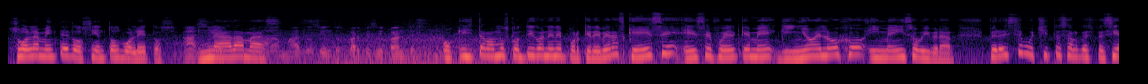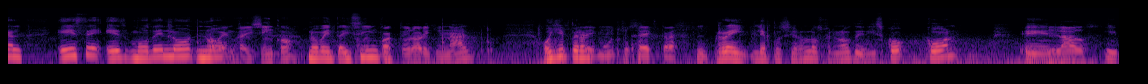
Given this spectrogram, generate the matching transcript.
solamente 200 boletos, nada más. Nada más, 200 participantes. Ok, vamos contigo, nene, porque de veras que ese, ese fue el que me guiñó el ojo y me hizo vibrar. Pero este bochito es algo especial. este es modelo no- 95. 95. Factura original. Oye, pero Hay muchos extras. Rey, le pusieron los frenos de disco con eh, Ventilados. y,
